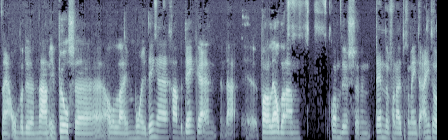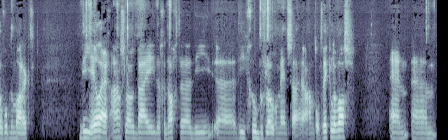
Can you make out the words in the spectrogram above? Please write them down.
nou ja, onder de naam Impuls allerlei mooie dingen gaan bedenken. En nou, parallel daaraan kwam dus een tender vanuit de gemeente Eindhoven op de markt die heel erg aansloot bij de gedachte die uh, die groep bevlogen mensen aan het ontwikkelen was. En um,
